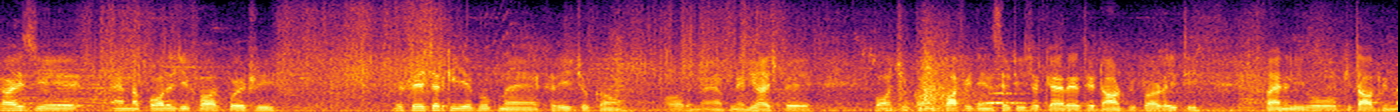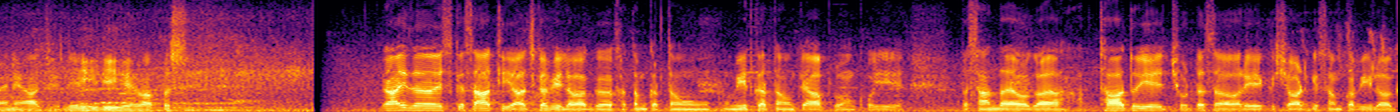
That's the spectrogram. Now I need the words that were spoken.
गाइस ये an apology for poetry literature की ये बुक मैं ख़रीद चुका हूँ और मैं अपने रिहाइश पे पहुँच चुका हूँ। काफ़ी दिन से टीचर कह रहे थे डांट भी पड़ रही थी। फाइनली वो किताब भी मैंने आज ले ही ली है वापस। गाइस इसके साथ ही आज का व्लॉग ख़त्म करता हूँ। उम्मीद करता हूँ कि आप लोगों को ये पसंद आया होगा। था तो ये छोटा सा और एक शॉर्ट किस्म का वीलॉग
